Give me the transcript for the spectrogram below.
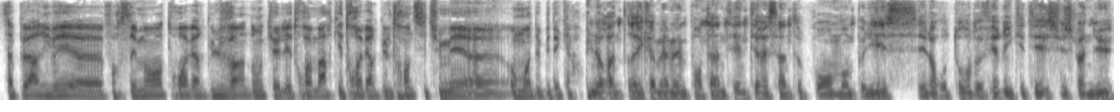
ça peut arriver euh, forcément. 3,20 donc euh, les trois marques et 3,30 si tu mets euh, au moins deux buts d'écart. Une rentrée quand même importante et intéressante pour Montpellier, c'est le retour de Ferry qui était suspendu.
